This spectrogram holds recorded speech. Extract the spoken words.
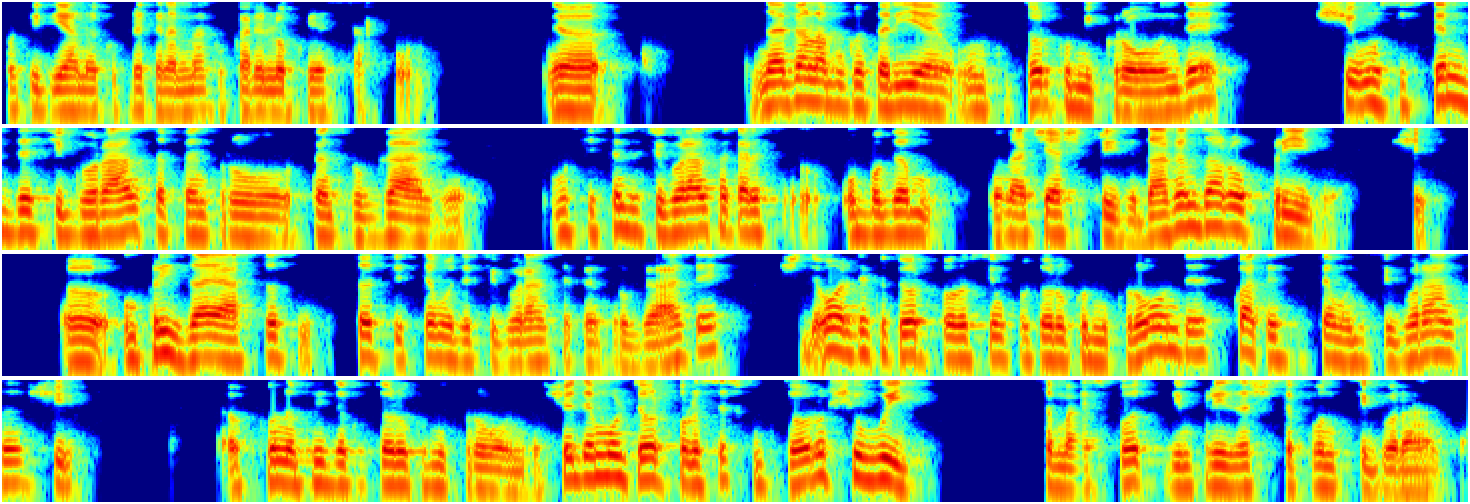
cotidiană cu prietena mea cu care locuiesc acum. Uh, noi aveam la bucătărie un cuptor cu microunde și un sistem de siguranță pentru, pentru gaze. Un sistem de siguranță care o băgăm în aceeași priză. Dar avem doar o priză. Și uh, în priza aia stă, stă sistemul de siguranță pentru gaze și de ori de câte ori folosim cuptorul cu microunde, scoatem sistemul de siguranță și pun în priză cuptorul cu microunde. Și eu de multe ori folosesc cuptorul și uit să mai scot din priză și să pun siguranța.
